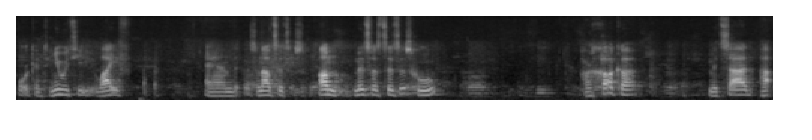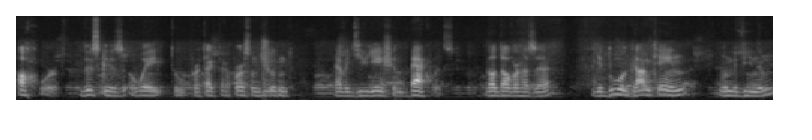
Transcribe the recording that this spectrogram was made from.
for continuity, life. And so now tzitzis. Amnam, mitzvah tzitzis, who harchaka mitzad ha'achur. This is a way to protect that a person shouldn't have a deviation backwards. והדבר הזה ידוע גם כן למבינים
